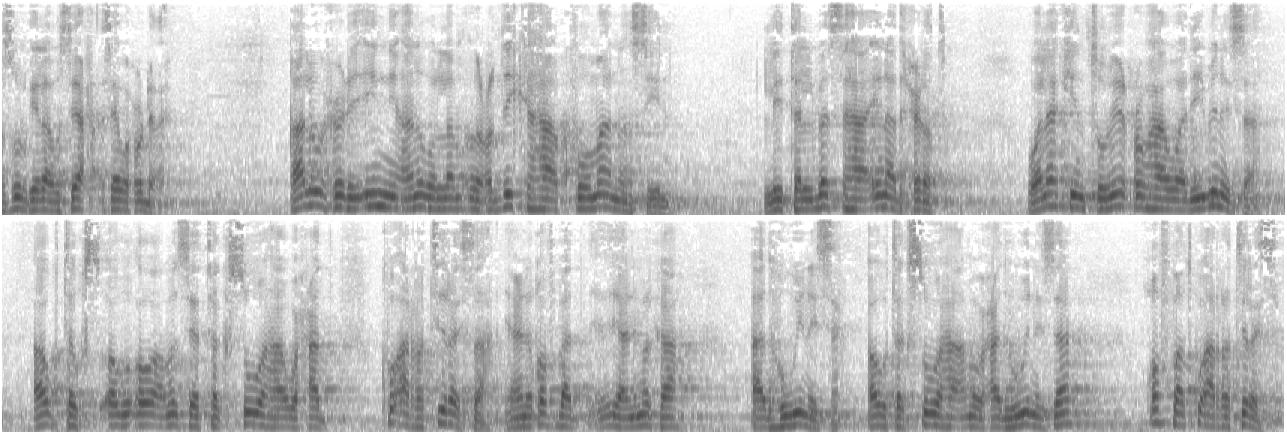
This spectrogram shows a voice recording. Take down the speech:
rasuulka ilah see wax u dhece qaala wuxuu yidhi innii anigu lam ucdikahaa kuumaanan siin litalbasahaa inaad xidhato walaakin tubiicuhaa waad iibinaysaa ow amase ku aratiraysaa yani qof baad yani markaa aad huwinaysaa ow taksuwahaa ama waxaad huwinaysaa qof baad ku aratiraysaa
